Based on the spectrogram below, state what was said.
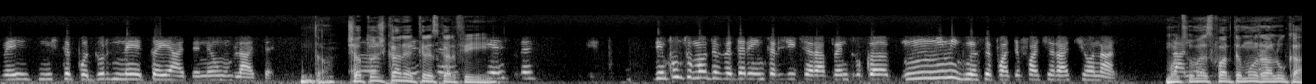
vezi niște păduri netăiate, neumblate. Da. Și atunci care Este- crezi că ar fi... Este, din punctul meu de vedere, interzicerea, pentru că nimic nu se poate face rațional. Mulțumesc foarte mult, Raluca.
